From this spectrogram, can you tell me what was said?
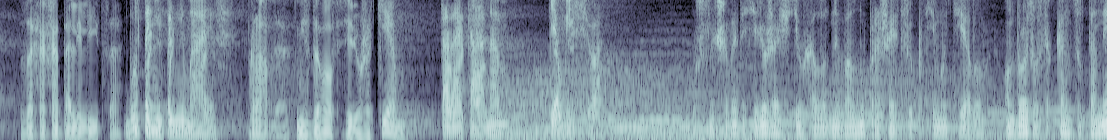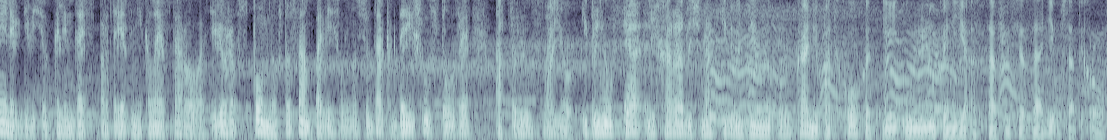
– захохотали лица. «Будто не понимаешь!» «Правда!» – не сдавался Сережа. «Кем?» «Тараканом! Кем еще?» Услышав это, Сережа ощутил холодную волну, прошедшую по всему телу. Он бросился к концу тоннеля, где висел календарь с портретом Николая II. Сережа вспомнил, что сам повесил его сюда, когда решил, что уже отрыл свое. И принялся лихорадочно откидывать землю руками под хохот и улюлюканье оставшихся сзади усатых рож.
